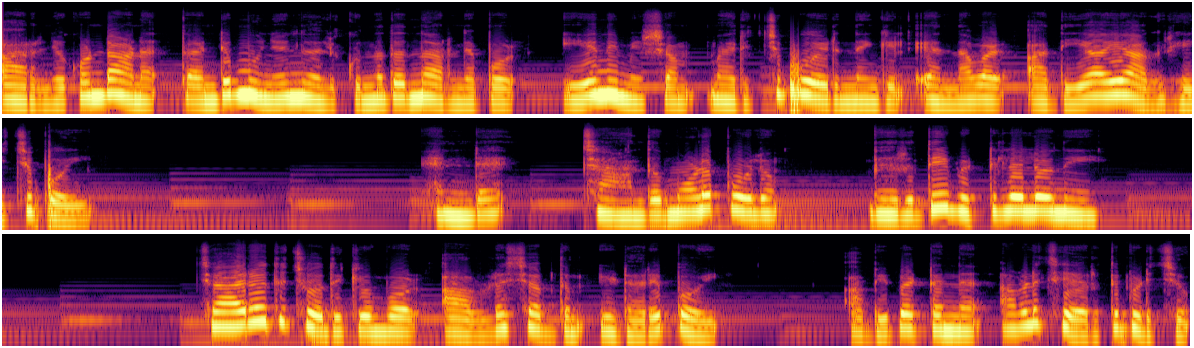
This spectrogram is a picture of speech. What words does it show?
അറിഞ്ഞുകൊണ്ടാണ് തന്റെ മുന്നിൽ നിൽക്കുന്നതെന്ന് അറിഞ്ഞപ്പോൾ ഈ നിമിഷം മരിച്ചു പോയിരുന്നെങ്കിൽ എന്നവൾ അതിയായി ആഗ്രഹിച്ചു പോയി എന്റെ ചാന്തുമോളെ പോലും വെറുതെ വിട്ടില്ലല്ലോ നീ? ചാരു ചോദിക്കുമ്പോൾ അവളുടെ ശബ്ദം ഇടറിപ്പോയി. അഭി പെട്ടെന്ന് അവളെ ചേർത്ത് പിടിച്ചു.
